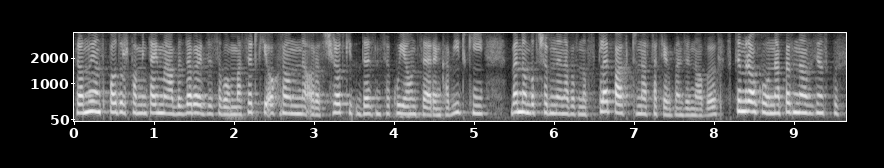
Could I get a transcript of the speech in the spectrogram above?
Planując podróż, pamiętajmy, aby zabrać ze sobą maseczki ochronne oraz środki dezynfekujące, rękawiczki. Będą potrzebne na pewno w sklepach czy na stacjach benzynowych. W tym roku na pewno w związku z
